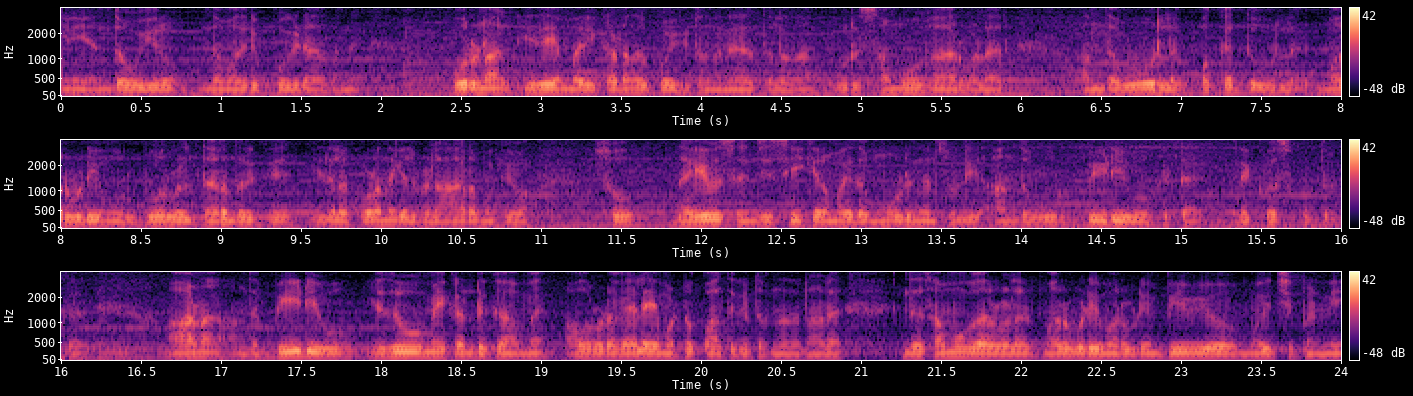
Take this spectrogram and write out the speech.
இனி எந்த உயிரும் இந்த மாதிரி போயிடாதுன்னு. ஒரு நாள் இதே மாதிரி கடந்து போய்கிட்டு இருந்த நேரத்தில் தான் ஒரு சமூக ஆர்வலர் அந்த ஊரில் பக்கத்து ஊரில் மறுபடியும் ஒரு போர்வெல் திறந்துருக்கு. இதில் குழந்தைகள் விழ ஆரம்பிக்கும். ஸோ தயவு செஞ்சு சீக்கிரமாக இதை மூடுங்கன்னு சொல்லி அந்த ஊர் பிடிஓ கிட்ட ரெக்வஸ்ட் கொடுத்துருக்காரு. ஆனால் அந்த பிடிஓ எதுவுமே கண்டுக்காமல் அவரோட வேலையை மட்டும் பார்த்துக்கிட்டு இருந்ததுனால இந்த சமூக ஆர்வலர் மறுபடியும் மறுபடியும் பிவிஓ முயற்சி பண்ணி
